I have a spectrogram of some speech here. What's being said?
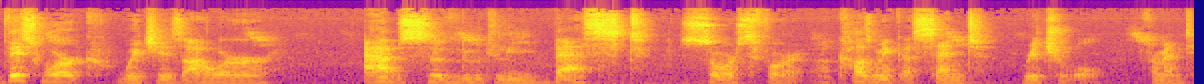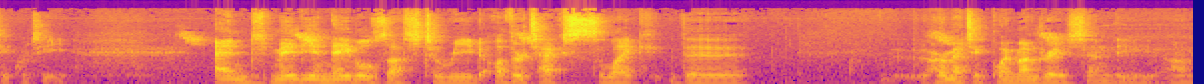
this work, which is our absolutely best source for a cosmic ascent ritual from antiquity, and maybe enables us to read other texts like the Hermetic Poimandres and the um,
